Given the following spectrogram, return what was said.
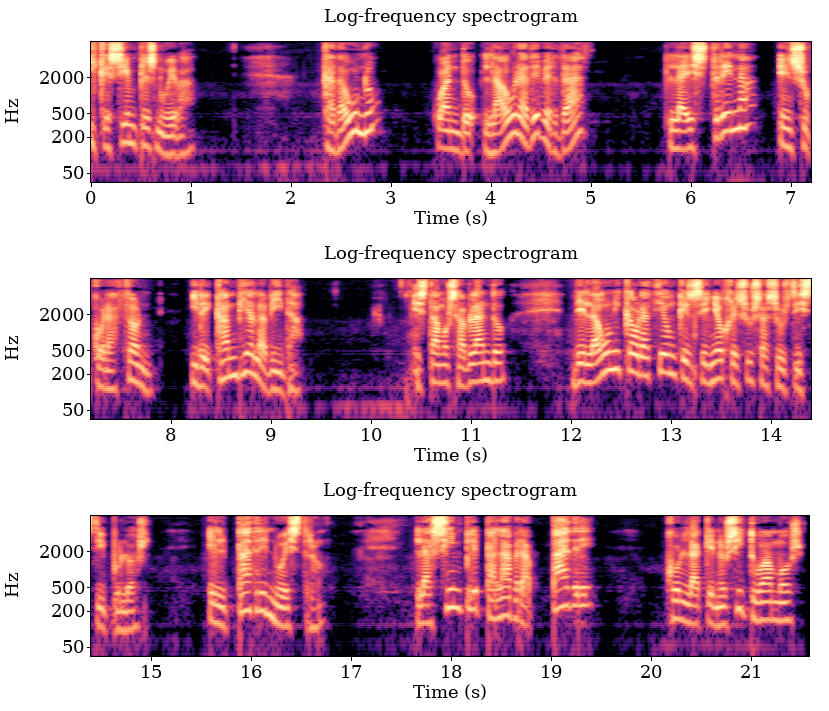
y que siempre es nueva. Cada uno, cuando la hora de verdad, la estrena en su corazón y le cambia la vida. Estamos hablando de la única oración que enseñó Jesús a sus discípulos, el Padre nuestro. La simple palabra Padre con la que nos situamos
